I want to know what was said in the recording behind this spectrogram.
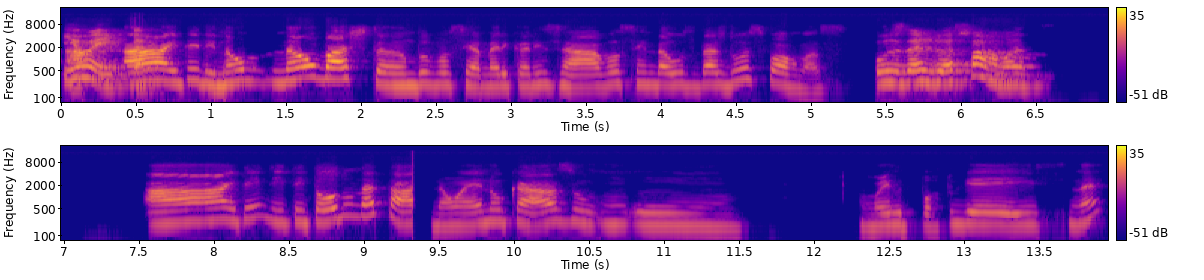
e o Ah, Eita. ah, entendi. Não, não bastando você americanizar, você ainda usa das duas formas. Uso das duas formas. Ah, entendi. Tem todo um detalhe. Não é, no caso, um, um, um erro de português, né?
